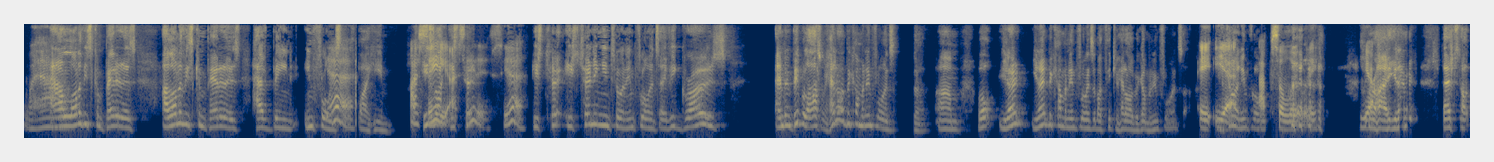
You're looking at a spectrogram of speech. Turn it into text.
Wow! and a lot of his competitors, a lot of his competitors have been influenced Yeah. by him I he's see. like I see this. Yeah. he's tur he's turning into an influencer. If he grows, and when people ask me, "How do I become an influencer?" Um, well, you don't you don't become an influencer by thinking, "How do I become an influencer?" You yeah. an influencer, Absolutely. Yeah. right? You don't. That's not.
